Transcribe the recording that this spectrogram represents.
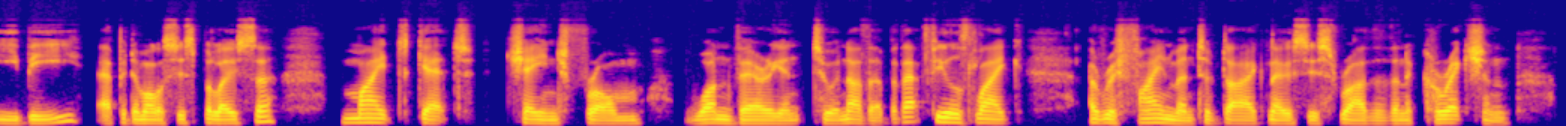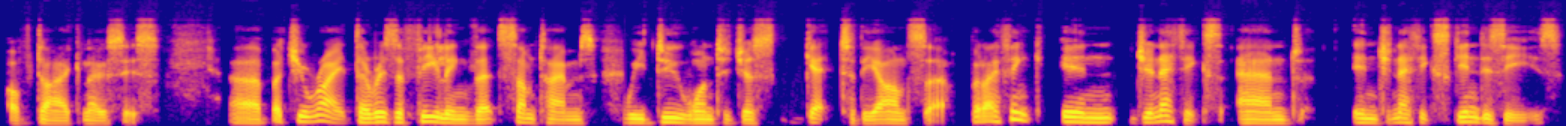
EB, epidermolysis bullosa, might get change from one variant to another. But that feels like a refinement of diagnosis rather than a correction of diagnosis. Uh, but you're right, there is a feeling that sometimes we do want to just get to the answer. But I think in genetics and in genetic skin disease,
